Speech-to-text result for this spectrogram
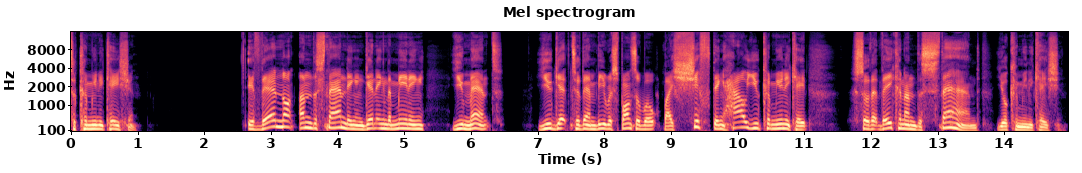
to communication. If they're not understanding and getting the meaning you meant, you get to then be responsible by shifting how you communicate so that they can understand your communication.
